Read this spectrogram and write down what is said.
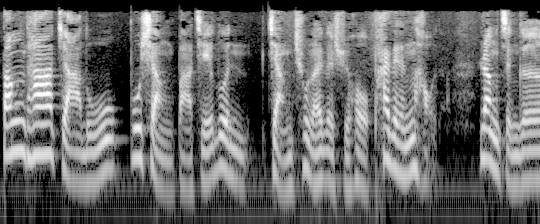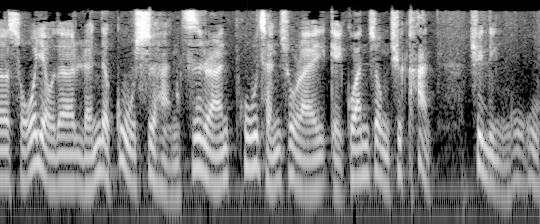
当他假如不想把结论讲出来的时候，拍的很好的。让整个所有的人的故事很自然铺陈出来给观众去看、去领悟。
